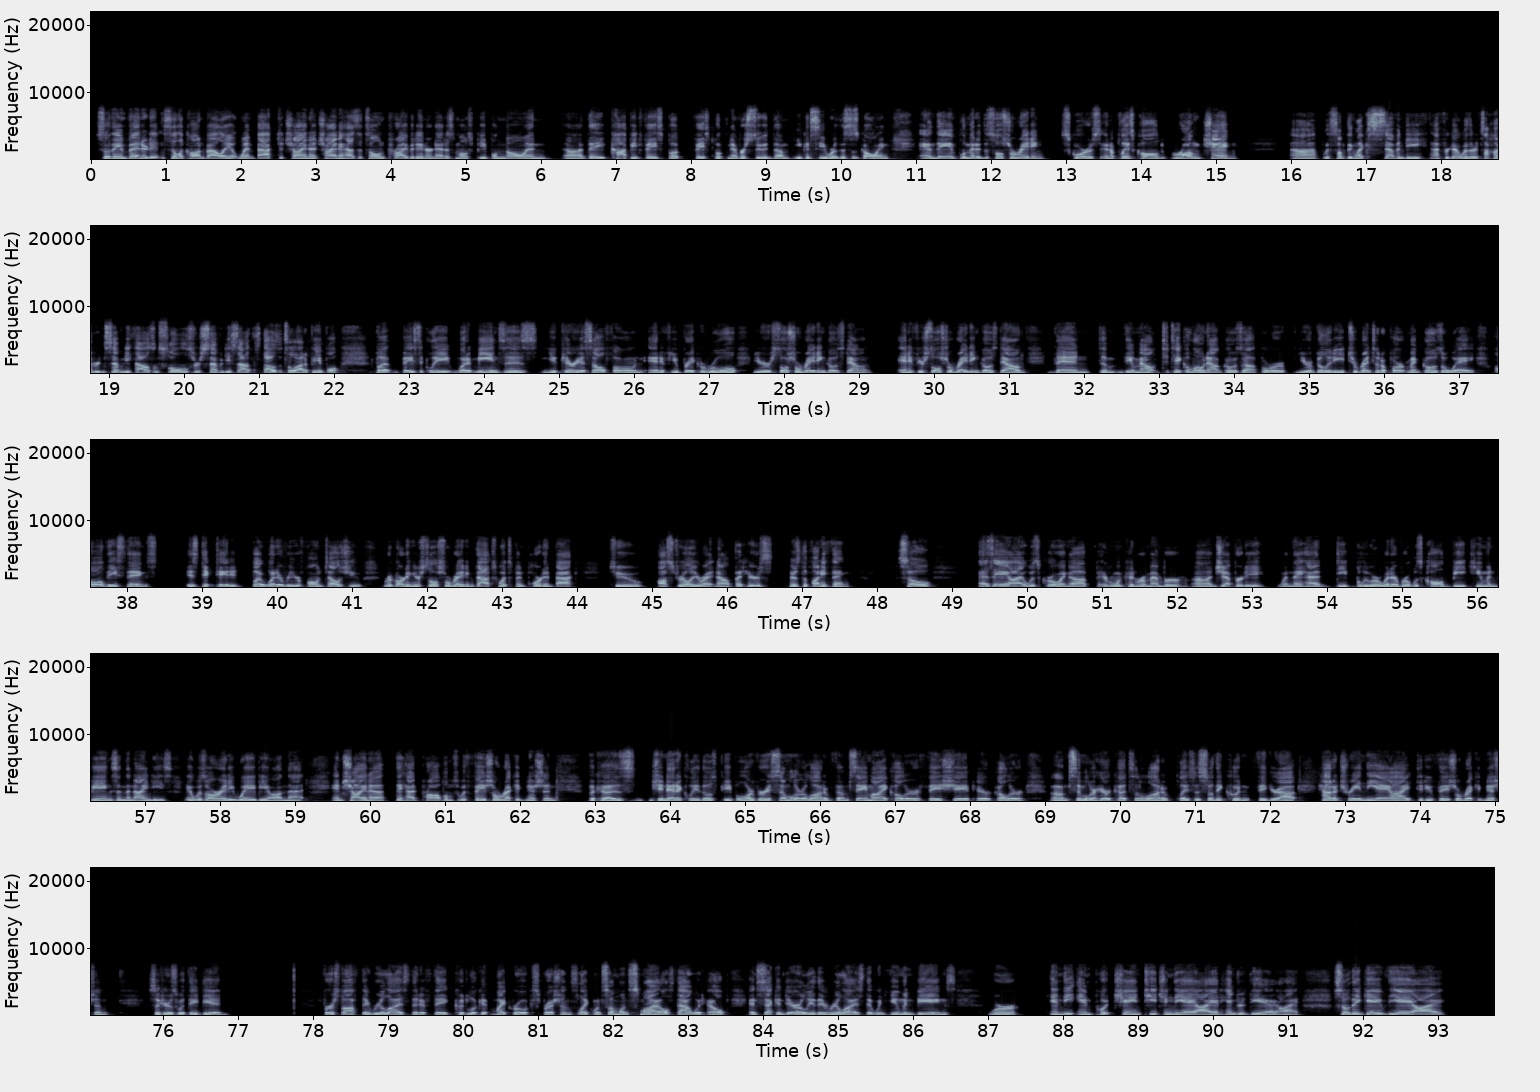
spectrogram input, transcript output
So they invented it in Silicon Valley. It went back to China. China has its own private internet, as most people know, and uh, they copied Facebook. Facebook never sued them. You can see where this is going. And they implemented the social rating scores in a place called Rongcheng. Uh, with something like 70, I forget whether it's 170,000 souls or 70,000. It's a lot of people. But basically, what it means is you carry a cell phone, and if you break a rule, your social rating goes down. And if your social rating goes down, then the, the amount to take a loan out goes up or your ability to rent an apartment goes away. All these things is dictated by whatever your phone tells you regarding your social rating. That's what's been ported back to Australia right now. But here's here's the funny thing. So as AI was growing up, everyone can remember uh, Jeopardy when they had Deep Blue or whatever it was called beat human beings in the 90s. It was already way beyond that. In China, they had problems with facial recognition because genetically those people are very similar, a lot of them. Same eye color, face shape, hair color, um, similar haircuts in a lot of places. So they couldn't figure out how to train the AI to do facial recognition. So here's what they did first off, they realized that if they could look at micro expressions, like when someone smiles, that would help. And secondarily, they realized that when human beings were in the input chain teaching the AI, it hindered the AI. So they gave the AI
